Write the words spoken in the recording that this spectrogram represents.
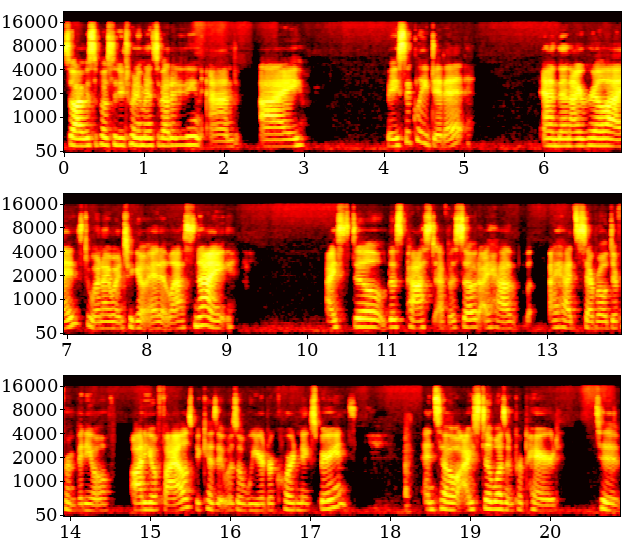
So I was supposed to do 20 minutes of editing and I basically did it. And then I realized when I went to go edit last night, I still this past episode I had I had several different video audio files because it was a weird recording experience. And so I still wasn't prepared to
